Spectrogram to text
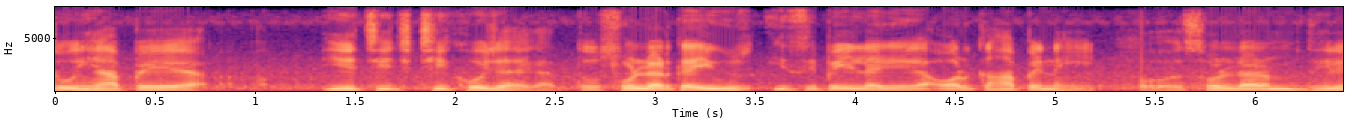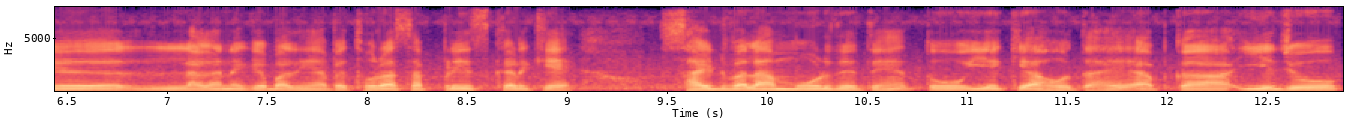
तो यहाँ पे ये चीज़ ठीक हो जाएगा। तो शोल्डर का यूज़ इसी पे ही लगेगा और कहाँ पे नहीं। शोल्डर धीरे लगाने के बाद यहाँ पे थोड़ा सा प्रेस करके साइड वाला हम मोड़ देते हैं। तो ये क्या होता है, आपका ये जो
